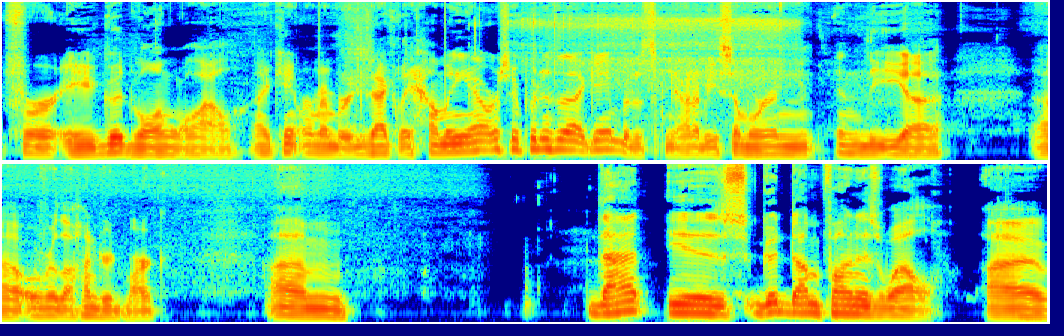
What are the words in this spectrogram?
for a good long while. I can't remember exactly how many hours I put into that game, but it's got to be somewhere in in the uh, uh, over the hundred mark. Um, that is good dumb fun as well. Uh,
